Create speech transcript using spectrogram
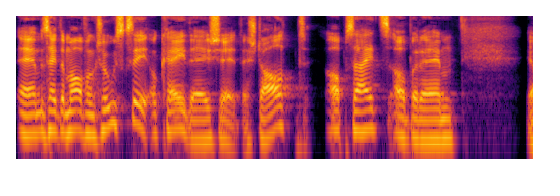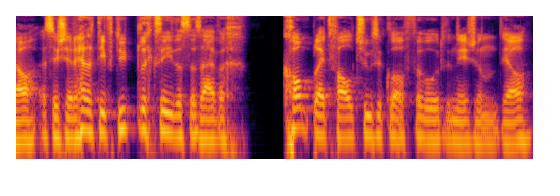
Ähm, es hat am Anfang schon ausgesehen, okay, der ist, äh, der steht Abseits, aber, ähm, ja, es ist relativ deutlich gewesen, dass das einfach komplett falsch rausgelaufen worden ist. Und ja,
